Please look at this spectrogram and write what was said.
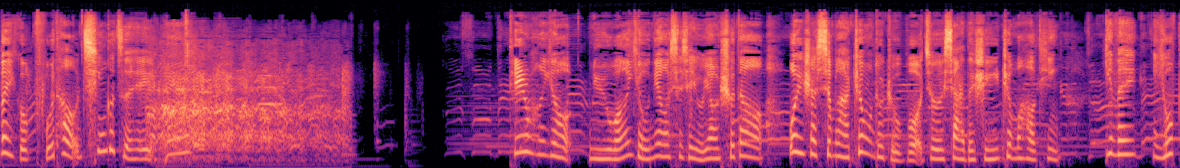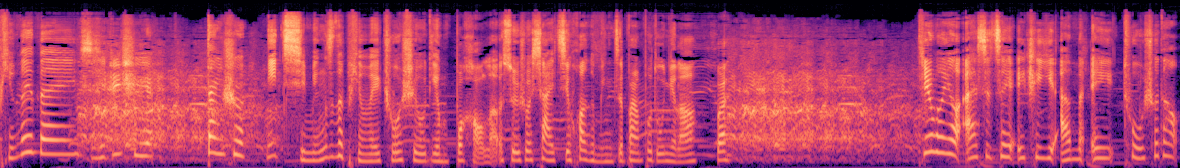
喂个葡萄，亲个嘴。听众朋友，女王有尿夏夏有药说道：“为啥喜马拉这么多主播，就下的声音这么好听？因为你有品味呗，谢谢支持。但是你起名字的品味着实有点不好了，所以说下一期换个名字，不然不读你了。喂。听众朋友 S Z H E M A Two 说道：“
